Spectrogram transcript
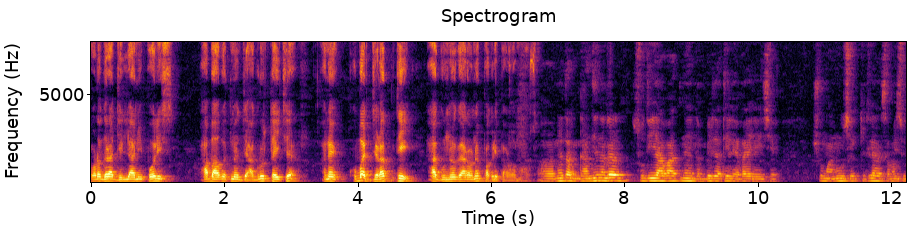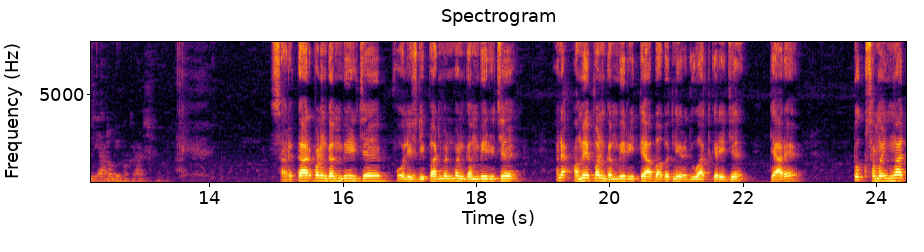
વડોદરા જિલ્લાની પોલીસ આ બાબતમાં જાગૃત થઈ છે અને ખૂબ જ ઝડપથી આ ગુનેગારોને પકડી પાડવામાં આવશે. અને તો ગાંધીનગર સુધી આ વાતને ગંભીરતાથી લેવાઈ રહી છે. શું માનવું છે? કેટલા સમય સુધી આરોપી પકડાશે? સરકાર પણ ગંભીર છે, પોલીસ ડિપાર્ટમેન્ટ પણ ગંભીર છે અને અમે પણ ગંભીર રીતે આ બાબતની રજૂઆત કરી છે. ત્યારે ટૂંક સમયમાં જ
